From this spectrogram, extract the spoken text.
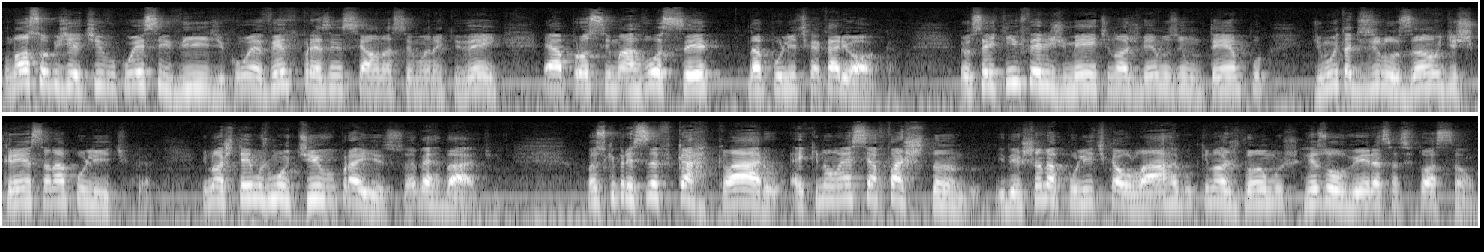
o nosso objetivo com esse vídeo, com o evento presencial na semana que vem, é aproximar você da política carioca. Eu sei que, infelizmente, nós vivemos em um tempo de muita desilusão e descrença na política. E nós temos motivo para isso, é verdade. Mas o que precisa ficar claro é que não é se afastando e deixando a política ao largo que nós vamos resolver essa situação.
